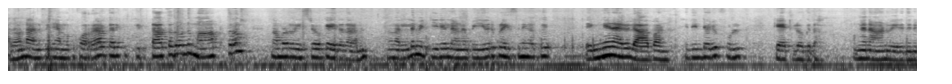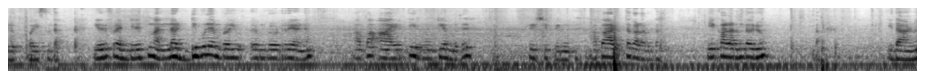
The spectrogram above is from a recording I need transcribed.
അതുകൊണ്ടാണ് പിന്നെ നമുക്ക് കുറേ ആൾക്കാർക്ക് കിട്ടാത്തത് കൊണ്ട് മാത്രം നമ്മൾ റീസ്റ്റോക്ക് ചെയ്തതാണ്. നല്ല മെറ്റീരിയലാണ് അപ്പോൾ ഈ ഒരു പ്രൈസ് നിങ്ങൾക്ക് എങ്ങനെയായാലും ലാഭമാണ് ഇതിന്റെ ഒരു ഫുൾ കാറ്റലോഗ് ഇതാ. അങ്ങനെയാണ് വരുന്നതിന്റെ ലുക്ക് വൈസ് ഇതാ. ഈ ഒരു ഫ്രണ്ടിലേക്ക് നല്ല അടിപൊളി എംബ്രോയി എംബ്രോയിഡറി ആണ്. അപ്പോൾ ആയിരത്തി ഇരുന്നൂറ്റി അമ്പത് ഫ്രീ ഷിപ്പിംഗ് അപ്പോൾ അടുത്ത കളർ ഇതാ. ഈ കളറിന്റെ ഒരു ഇതാണ്.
